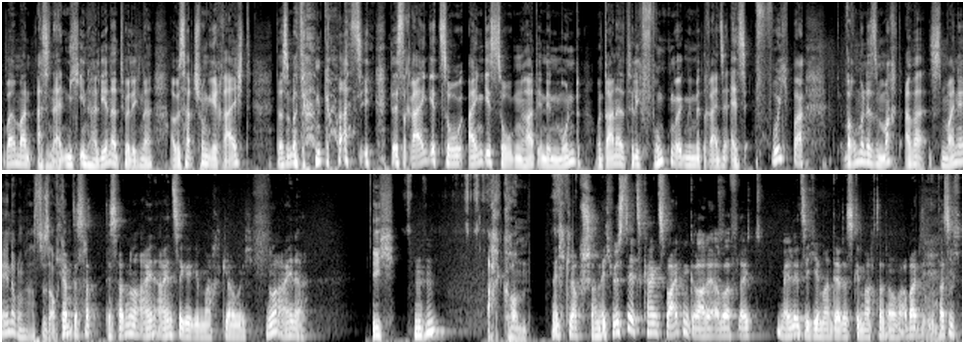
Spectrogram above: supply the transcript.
weil man, also nein, nicht inhalieren natürlich, ne, aber es hat schon gereicht, dass man dann quasi das reingezogen, eingesogen hat in den Mund und da natürlich Funken irgendwie mit rein sind. Es ist furchtbar, warum man das macht, aber es ist meine Erinnerung. Hast du es auch ich gemacht? das hat, das hat nur ein einziger gemacht, glaube ich. Nur einer. Ich? Mhm. Ach komm. Ich glaube schon. Ich wüsste jetzt keinen zweiten gerade, aber vielleicht meldet sich jemand, der das gemacht hat auch. Aber was, ich,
